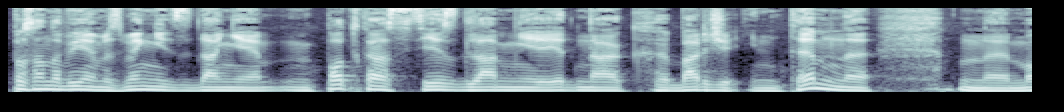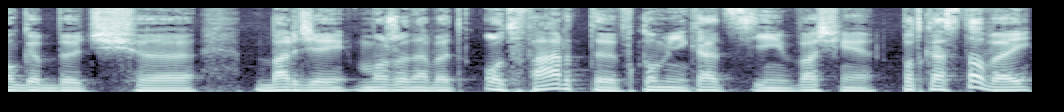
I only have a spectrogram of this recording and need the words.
postanowiłem zmienić zdanie. Podcast jest dla mnie jednak bardziej intymny, mogę być e, bardziej, może nawet otwarty w komunikacji właśnie podcastowej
